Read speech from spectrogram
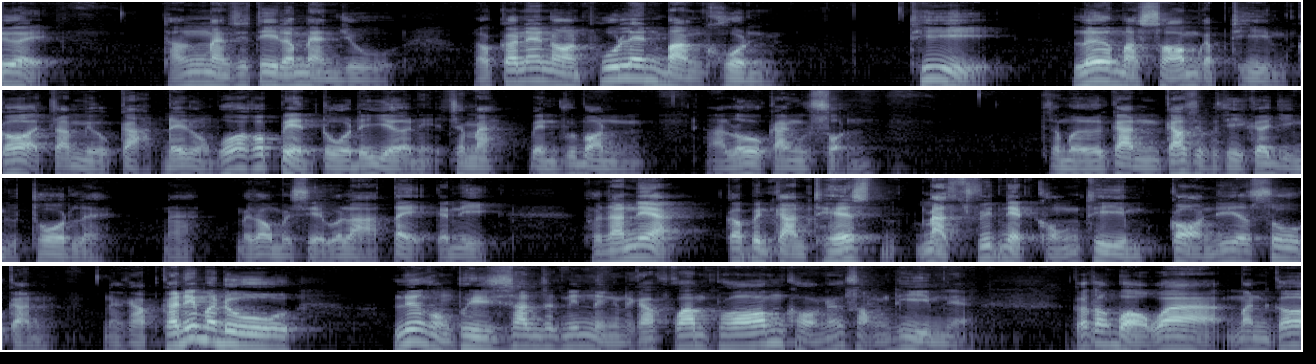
เรื่อยๆ ทั้งแมนซิตี้และแมนยูแล้วก็แน่นอนผู้เล่นบางคนที่เริ่มมาซ้อมกับทีมก็จะมีโอกาสได้ลง เพราะว่าเขาเปลี่ยนตัวได้เยอะนี่ใช่ไหมเป็นฟุตบอลโลกการกุศล เสมอกัน 90นาทีก็ยิงจุดโทษเลยนะไม่ต้องไปเสียเวลาเตะกันอีก เพราะฉะนั้นเนี่ยก็เป็นการเทสแมตช์ฟิตเนสของทีมก่อนที่จะสู้กันนะครับคราวนี้มาดู เรื่องของพรีซีซั่นสักนิดหนึ่งนะครับ ความพร้อมของทั้งสองทีมเนี่ยก็ต้องบอกว่ามันก็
